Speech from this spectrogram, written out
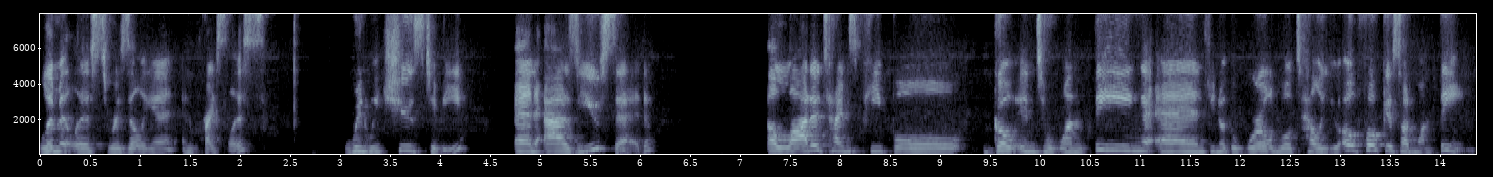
limitless, resilient, and priceless when we choose to be. And as you said, a lot of times people go into one thing and you know the world will tell you oh focus on one thing.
